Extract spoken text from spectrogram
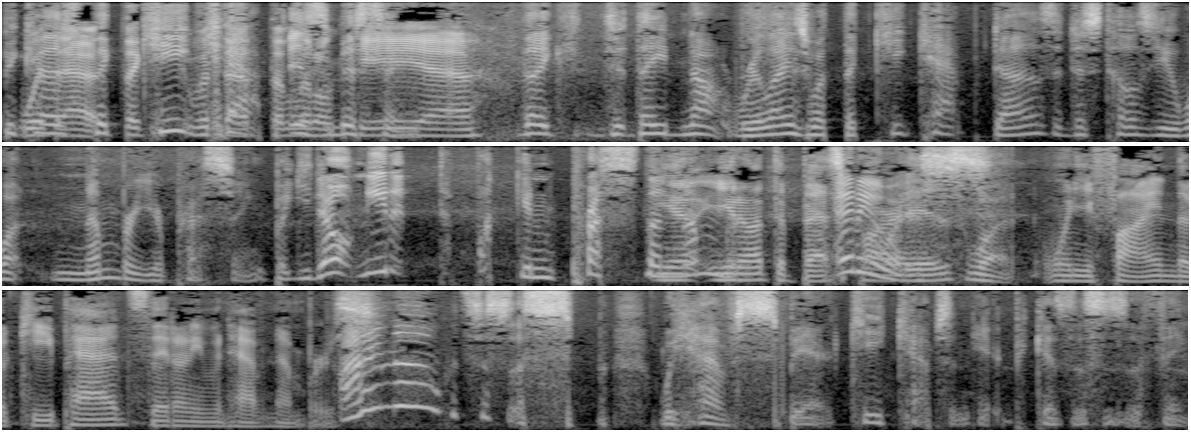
because Without the, the- key without cap the is little key, missing. yeah. Like, did they not realize what the keycap does? It just tells you what number you're pressing, but you don't need it to fucking press the You know, number. you know what the best part is? What? when you find the keypads, they don't even have numbers. I know it's just a. Sp- we have spare keycaps in here because this is a thing.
